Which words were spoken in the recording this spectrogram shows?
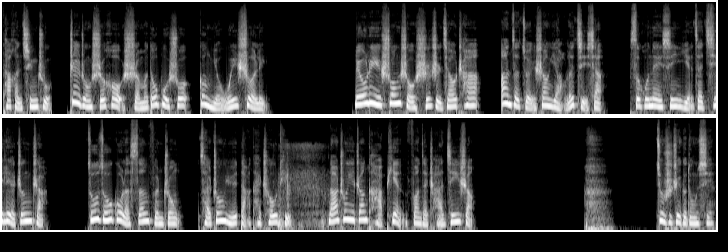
他很清楚，这种时候什么都不说更有威慑力。刘丽双手十指交叉，按在嘴上咬了几下，似乎内心也在激烈挣扎。足足过了三分钟，才终于打开抽屉，拿出一张卡片放在茶几上。就是这个东西，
